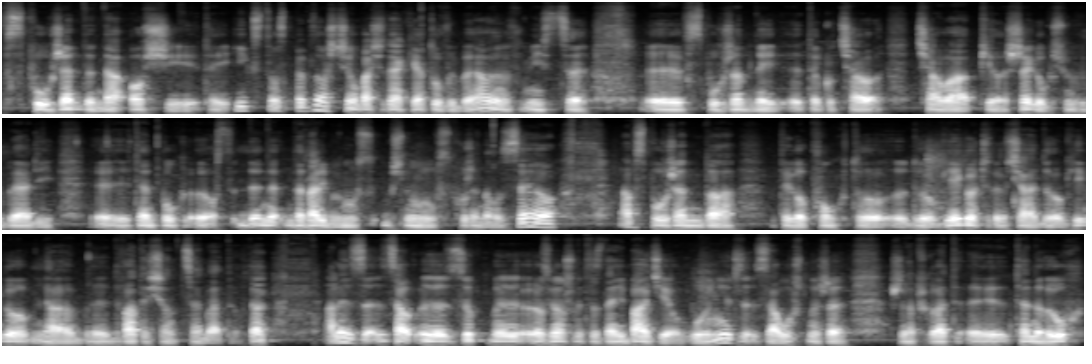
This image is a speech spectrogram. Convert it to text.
współrzędne na osi tej x, to z pewnością właśnie tak jak ja tu wybrałem w miejsce współrzędnej tego ciała, ciała pierwszego, byśmy wybrali ten punkt, nadalibyśmy mu, byśmy mu współrzędną 0, a współrzędna tego punktu drugiego, czy tego ciała drugiego miałaby 2000 metrów, tak? Ale z, za, zróbmy, rozwiążmy to zdanie bardziej ogólnie. Załóżmy, że, że na przykład e, ten ruch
